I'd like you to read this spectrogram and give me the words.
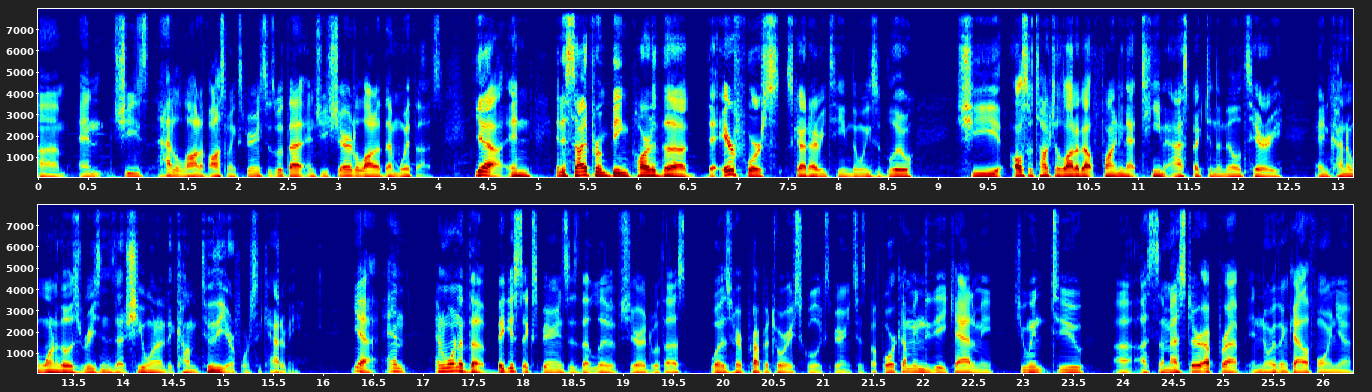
Um, and she's had a lot of awesome experiences with that, and she shared a lot of them with us. Yeah, and and aside from being part of the the Air Force skydiving team, the Wings of Blue, she also talked a lot about finding that team aspect in the military and kind of one of those reasons that she wanted to come to the Air Force Academy. Yeah, and and one of the biggest experiences that Liv shared with us was her preparatory school experiences. Before coming to the academy, she went to uh, a semester of prep in Northern California,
